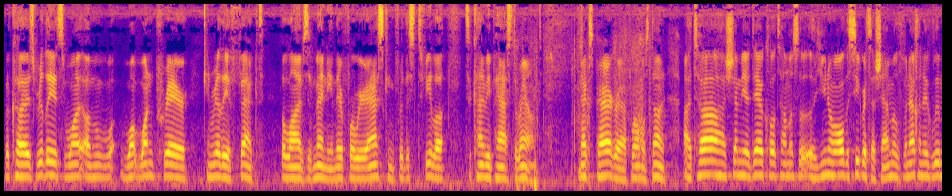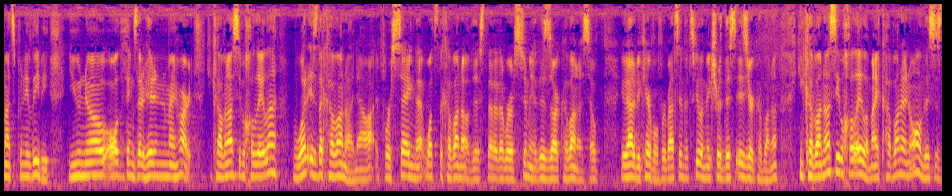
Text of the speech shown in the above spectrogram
Because really, it's one, um, one prayer can really affect the lives of many, and therefore we're asking for this tefillah to kind of be passed around. Next paragraph, we're almost done. Ata Hashem You know all the secrets, Hashem. You know all the things that are hidden in my heart. What is the kavana? Now, if we're saying that, what's the kavana of this? That, that we're assuming that this is our kavana. So you got to be careful. If we're about to say the tefillah, make sure this is your kavana. My kavana in all this is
